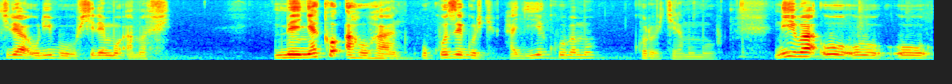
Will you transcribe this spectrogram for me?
kiriya uri bushyiremo amafi. Menya ko aho hantu ukoze gutyo hagiye kubamo kororokeramo umubu niba u- u- u-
